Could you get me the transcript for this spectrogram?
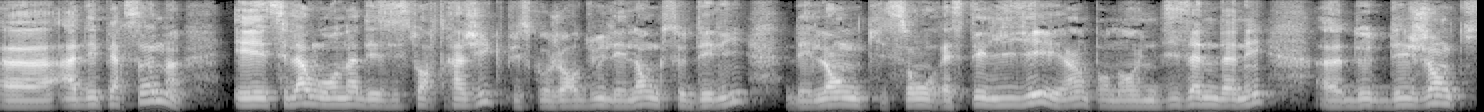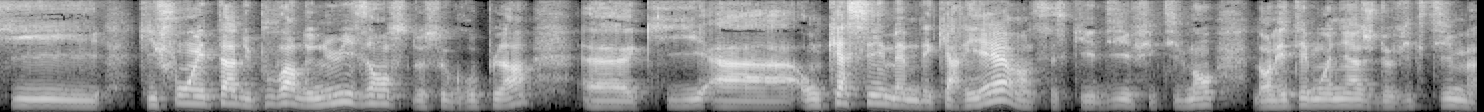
euh, à des personnes. Et c'est là où on a des histoires tragiques, puisqu'aujourd'hui les langues se délient, des langues qui sont restées liées hein, pendant une dizaine d'années, euh, de des gens qui qui font état du pouvoir de nuisance de ce groupe-là, euh, qui a, ont cassé même des carrières. C'est ce qui est dit effectivement dans les témoignages de victimes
